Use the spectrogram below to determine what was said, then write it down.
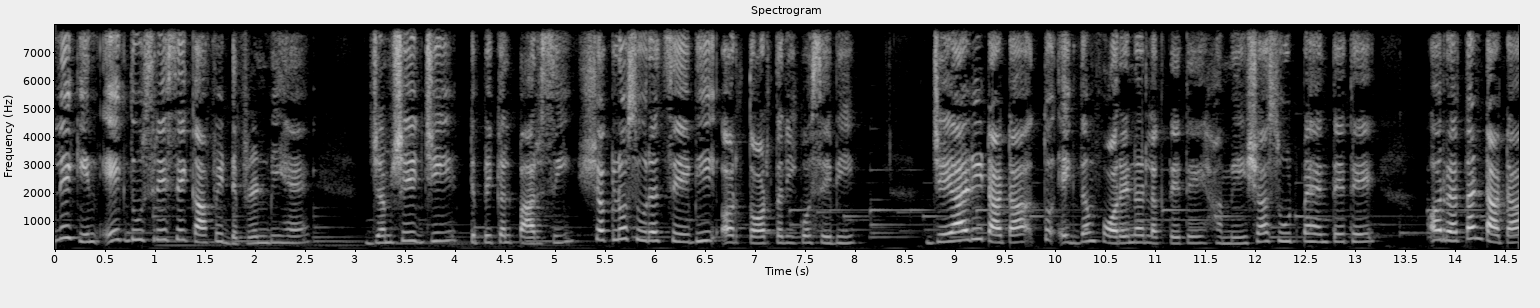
लेकिन एक दूसरे से काफ़ी डिफरेंट भी है। जमशेद जी टिपिकल पारसी शक्लो सूरत से भी और तौर तरीकों से भी। जे आर डी टाटा तो एकदम फॉरेनर लगते थे, हमेशा सूट पहनते थे। और रतन टाटा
